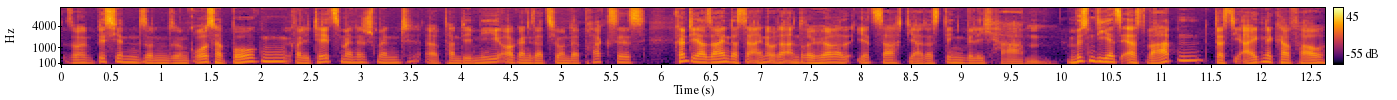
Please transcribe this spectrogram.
so ein bisschen so ein, so ein großer Bogen, Qualitätsmanagement, äh, Pandemie, Organisation der Praxis. Könnte ja sein, dass der eine oder andere Hörer jetzt sagt, ja, das Ding will ich haben. Müssen die jetzt erst warten, dass die eigene KV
